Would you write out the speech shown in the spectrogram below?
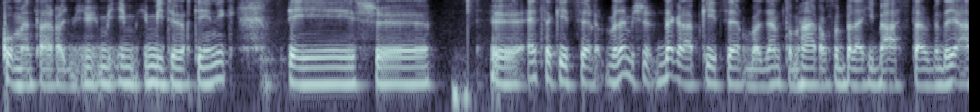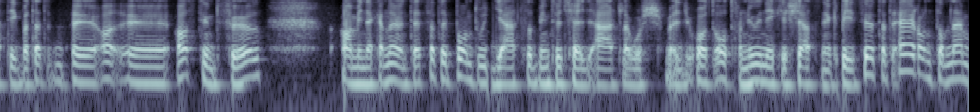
kommentár, hogy mi, mi, mi történik, és egyszer-kétszer, vagy nem is, legalább kétszer, vagy nem tudom, háromszor belehibáztál de a játékba. Tehát ö, ö, azt tűnt föl, ami nekem nagyon tetszett, hogy pont úgy játszod, mint hogyha egy átlagos, vagy ott, otthon ülnék és játszanék PC-t, tehát elrontom, nem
